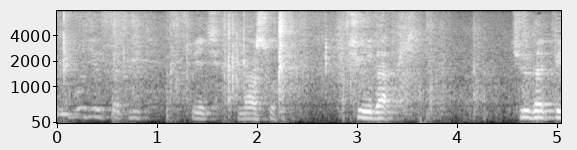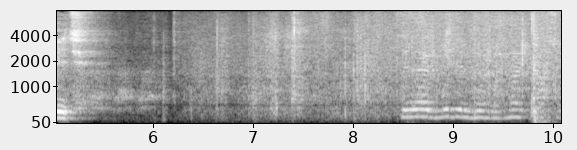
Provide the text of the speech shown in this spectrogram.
и будем топить печь нашу чудо чудо печь так будем загружать нашу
